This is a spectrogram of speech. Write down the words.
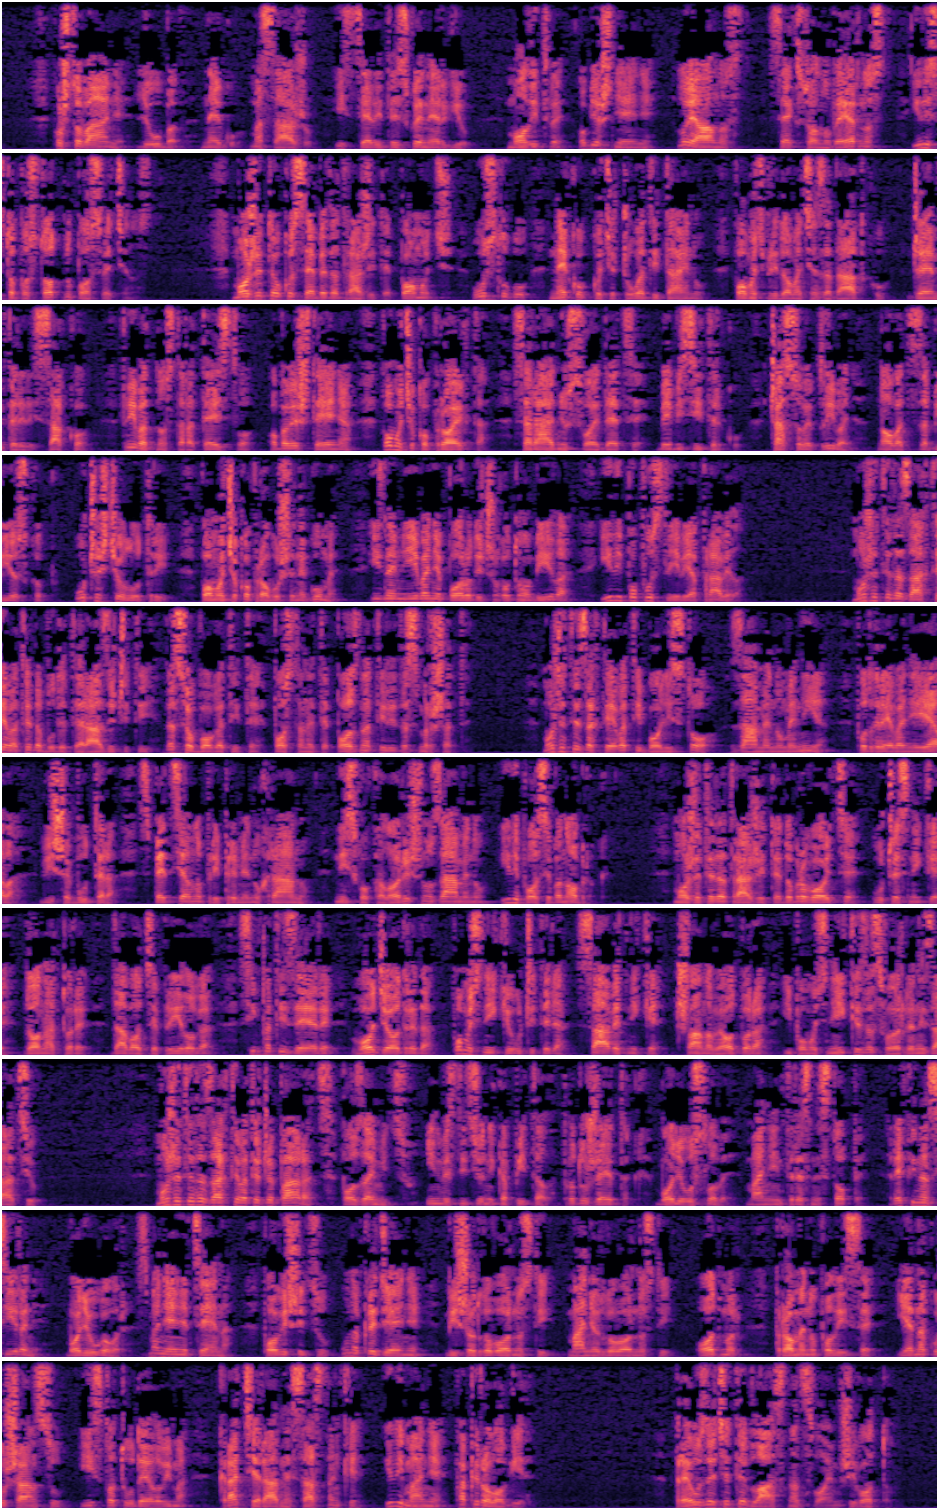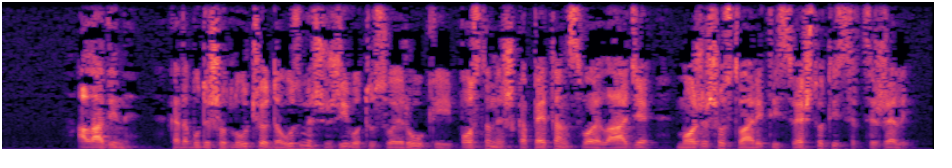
poštovanje, ljubav, negu, masažu, isceliteljsku energiju, molitve, objašnjenje, lojalnost, seksualnu vernost ili stopostotnu posvećenost. Možete oko sebe da tražite pomoć, uslugu nekog ko će čuvati tajnu, pomoć pri domaćem zadatku, džemper ili sako, privatno starateljstvo, obaveštenja, pomoć oko projekta, saradnju svoje dece, babysitterku, časove plivanja, novac za bioskop, učešće u lutriji, pomoć oko probušene gume, iznajmljivanje porodičnog automobila ili popustljivija pravila. Možete da zahtevate da budete različiti, da se obogatite, postanete poznati ili da smršate. Možete zahtevati bolji sto, zamenu menija, podgrevanje jela, više butera, specijalno pripremljenu hranu, niskokaloričnu zamenu ili poseban obrok. Možete da tražite dobrovoljce, učesnike, donatore, davaoce priloga, simpatizere, vođe odreda, pomoćnike učitelja, savjetnike, članove odbora i pomoćnike za svoju organizaciju. Možete da zahtevate džeparac, pozajmicu, investicioni kapital, produžetak, bolje uslove, manje interesne stope, refinansiranje, bolji ugovor, smanjenje cena, povišicu, unapređenje, više odgovornosti, manje odgovornosti, odmor, promenu polise, jednaku šansu, isplatu u delovima, kraće radne sastanke ili manje papirologije. Preuzet ćete vlast nad svojim životom. Aladine, kada budeš odlučio da uzmeš život u svoje ruke i postaneš kapetan svoje lađe, možeš ostvariti sve što ti srce želi.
